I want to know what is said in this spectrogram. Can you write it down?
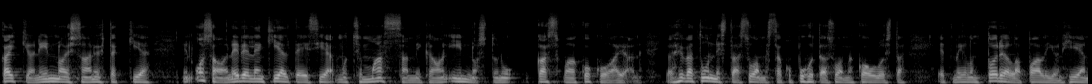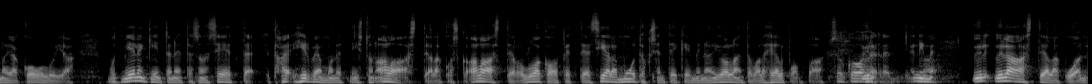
Kaikki on innoissaan yhtäkkiä, niin osa on edelleen kielteisiä, mutta se massa, mikä on innostunut, kasvaa koko ajan. Ja on hyvä tunnistaa Suomessa, kun puhutaan Suomen kouluista, että meillä on todella paljon hienoja kouluja. Mutta mielenkiintoinen tässä on se, että, että hirveän monet niistä on ala-asteella, koska ala-asteella on luokanopettaja, siellä muutoksen tekeminen on jollain tavalla helpompaa. Se on koherenttimpaa. Yl- niin yl- yläasteella, kun on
